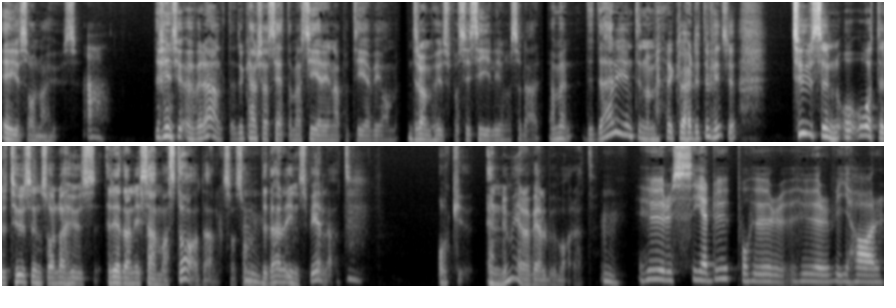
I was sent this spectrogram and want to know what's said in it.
är ju sådana hus. ja, Det finns ju överallt. Du kanske har sett de här serierna på tv om drömhus på Sicilien och sådär. Ja men det där är ju inte något märkvärdigt. Det finns ju tusen och åter tusen sådana hus redan i samma stad alltså, som Mm. det där är inspelat. Och ännu mer välbevarat. mm. Hur ser du på hur, hur vi har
